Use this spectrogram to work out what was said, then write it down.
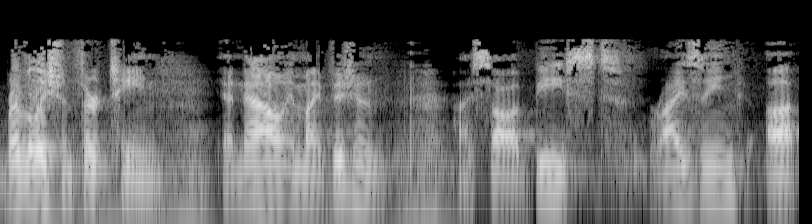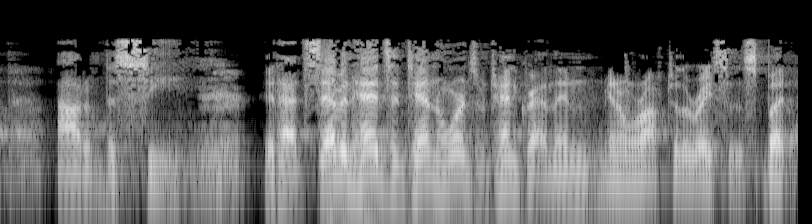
Revelation 13. And now in my vision, I saw a beast rising up out of the sea. It had seven heads and ten horns and ten crowns. And then, you know, we're off to the races. But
